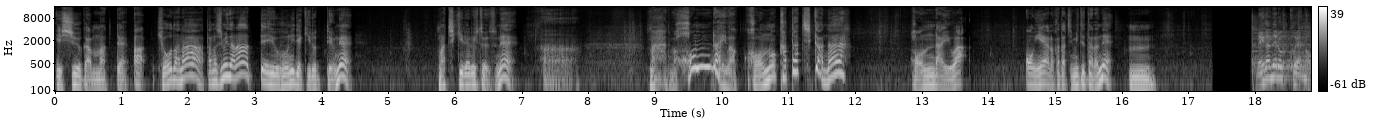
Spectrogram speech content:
1週間待ってあ今日だな楽しみだなっていう風にできるっていうね。待ちきれる人ですね。あまあでも本来はこの形かな。本来は。オンエアの形見てたらね。うん。メガネロックへの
